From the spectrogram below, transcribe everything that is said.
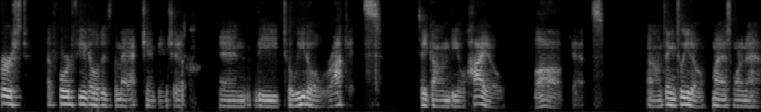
First, at Ford Field is the MAC championship, and the Toledo Rockets take on the Ohio Bobcats. Uh, I'm taking Toledo minus one and a half.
